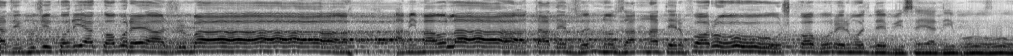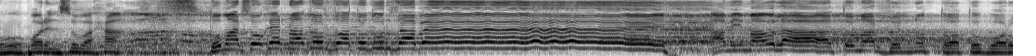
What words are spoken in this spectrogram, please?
রাজি খুশি করিয়া কবরে আসবা, আমি মাওলা তাদের জন্য জান্নাতের ফরস কবরের মধ্যে বিছাইয়া দিব। পরেন সুবাহা তোমার চোখের নজর যত দূর যাবে, আমি মাওলা তোমার জন্য তত বড়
